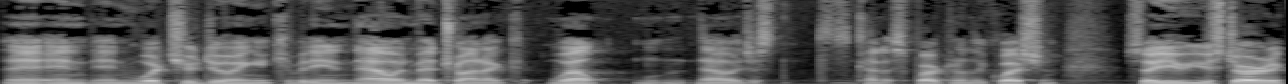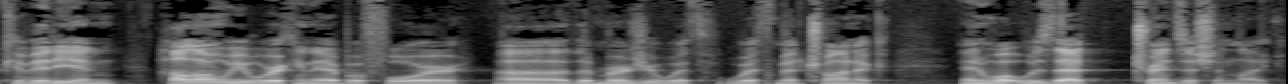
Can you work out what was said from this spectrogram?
and, and what you're doing in Covidien now in Medtronic. Well, now it just kind of sparked another question. So you, you started Covidien. How long were you working there before uh, the merger with, with Medtronic? And what was that transition like?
